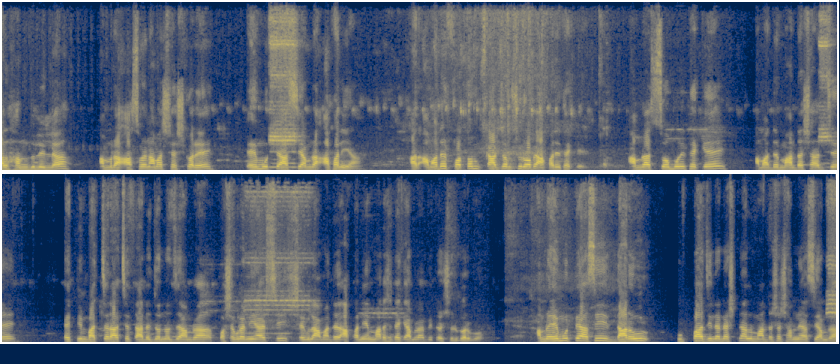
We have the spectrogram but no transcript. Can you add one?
আলহামদুলিল্লাহ আমরা আসরে নামাজ শেষ করে এই মুহূর্তে আসছি আমরা আফানিয়া আর আমাদের প্রথম কার্যক্রম শুরু হবে আফানি থেকে আমরা চৌমুনি থেকে আমাদের মাদ্রাসার যে এতিম বাচ্চারা আছে তাদের জন্য যে আমরা পয়সাগুলো নিয়ে আসছি সেগুলো আমাদের আফানিয়া মাদ্রাসা থেকে আমরা বিতরণ শুরু করব আমরা এই মুহূর্তে আছি দারুল উপ্পাজ ইন্টারন্যাশনাল মাদ্রাসার সামনে আছি আমরা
